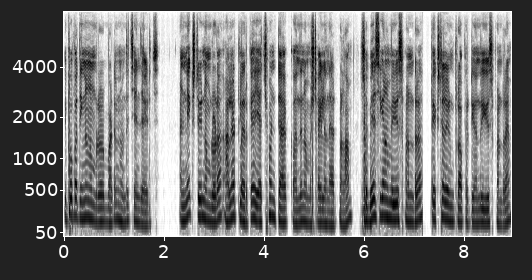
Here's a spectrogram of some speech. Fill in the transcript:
இப்போ பார்த்தீங்கன்னா நம்மளோட பட்டன் வந்து சேஞ்ச் ஆகிடுச்சு அண்ட் நெக்ஸ்ட்டு நம்மளோட அலர்ட்டில் இருக்க ஹெச் ஒன் டேக் வந்து நம்ம ஸ்டைல் வந்து ஆட் பண்ணலாம். ஸோ பேசிக்காக நம்ம யூஸ் பண்ணுற டெக்ஸ்டைல் இன் ப்ராப்பர்ட்டி வந்து யூஸ் பண்ணுறேன்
